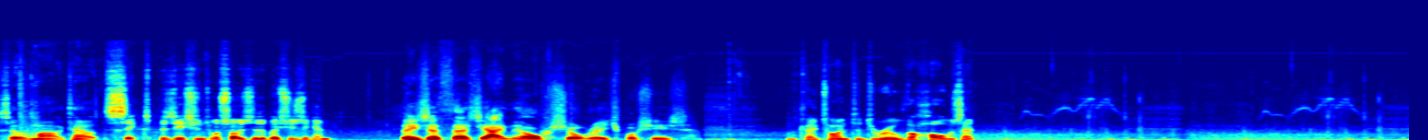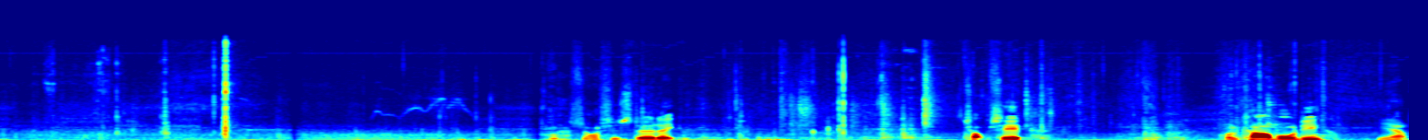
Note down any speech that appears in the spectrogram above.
So we've marked out six positions. What size are the bushes again? These are 38 mil short reach bushes. Okay, time to drill the holes in. That's nice and sturdy. Top tip. Put cardboard in. Yep.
